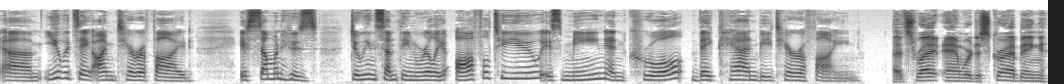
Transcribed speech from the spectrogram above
um, you would say, I'm terrified. If someone who's doing something really awful to you is mean and cruel, they can be terrifying. That's right. And we're describing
